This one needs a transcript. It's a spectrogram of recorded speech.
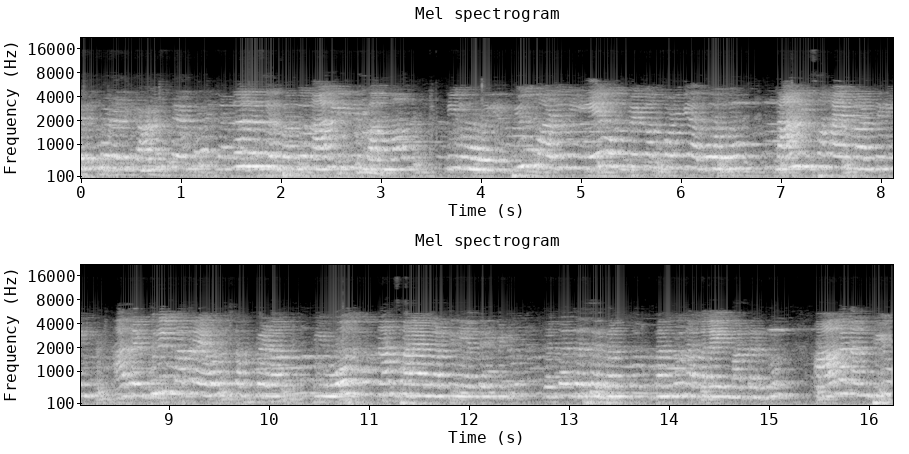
ಹೆಲ್ಪ್ ಮಾಡೋದಕ್ಕೆ ಆಗುತ್ತೆ ಅಂದರೆ ಗಂಗಾಧರ್ ಸರ್ ಬಂದು ನಾನಿದ್ದೀನಿ ಅಮ್ಮ ನೀವು ಪಿ ಯು ಮಾಡು ನೀವು ಏನು ಓದ್ಬೇಕು ಅನ್ಕೊಂಡ್ಗೆ ಅದು ಓದು ನಾನು ನಿಮ್ಗೆ ಸಹಾಯ ಮಾಡ್ತೀನಿ ಆದರೆ ಗುರಿ ಮಾತ್ರ ಯಾವತ್ತೂ ತಪ್ಪಬೇಡ ನೀವು ಓದು ನಾನು ಸಹಾಯ ಮಾಡ್ತೀನಿ ಅಂತ ಹೇಳ್ಬಿಟ್ಟು ಗಂಗಾಧರ್ ಸರ್ ಬಂದು ಬಂದು ನಮ್ಮ ಮನೆಗೆ ಮಾತಾಡಿದ್ರು ಆಗ ನಾನು ಪಿ ಯು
